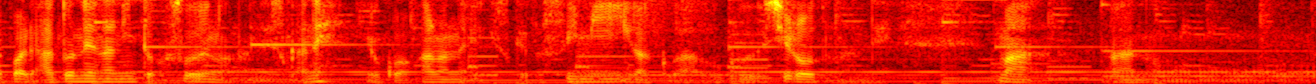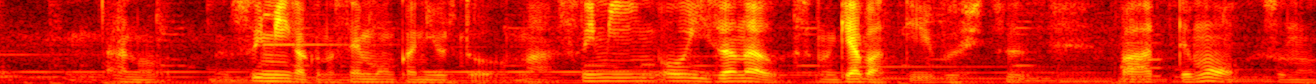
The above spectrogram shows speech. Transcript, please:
っぱりアドレナリンとかそういうのなんですかねよくわからないですけど睡眠医学は僕素人なんでまああのあの睡眠学の専門家によると、まあ、睡眠をいざなうそのギャバっていう物質はあってもその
